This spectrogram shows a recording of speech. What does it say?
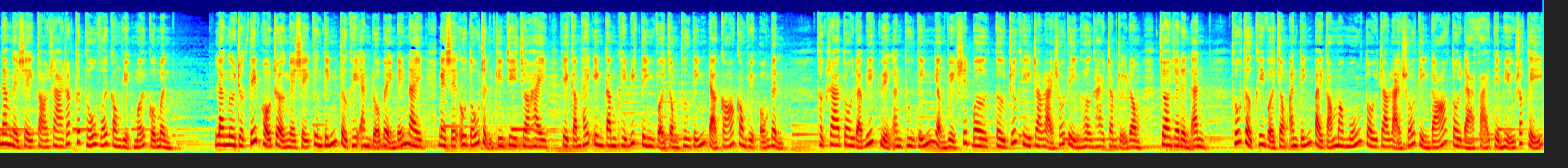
Nam nghệ sĩ tỏ ra rất thích thú với công việc mới của mình. Là người trực tiếp hỗ trợ nghệ sĩ Thương Tín từ khi anh đổ bệnh đến nay, nghệ sĩ ưu tú Trịnh Kim Chi cho hay chị cảm thấy yên tâm khi biết tin vợ chồng Thương Tín đã có công việc ổn định. Thực ra tôi đã biết chuyện anh Thương Tín nhận việc shipper từ trước khi trao lại số tiền hơn 200 triệu đồng cho gia đình anh. Thú thực khi vợ chồng anh Tín bày tỏ mong muốn tôi trao lại số tiền đó, tôi đã phải tìm hiểu rất kỹ.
